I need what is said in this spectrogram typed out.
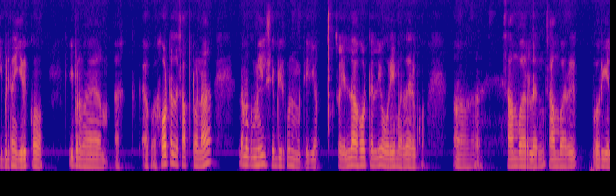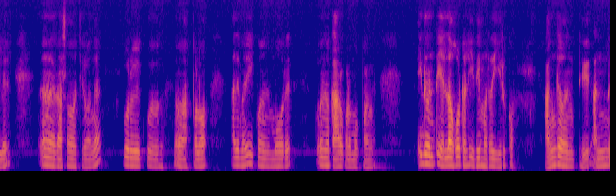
இப்படி தான் இருக்கும். இப்போ நம்ம ஹோட்டலில் சாப்பிட்டோன்னா நமக்கு மீல்ஸ் எப்படி இருக்கும்னு நமக்கு தெரியும். ஸோ எல்லா ஹோட்டல்லையும் ஒரே மாதிரி தான் இருக்கும். சாம்பார்லேருந்து சாம்பார் பொரியல் ரசம் வச்சுருவாங்க. ஒரு அப்பளம் அதே மாதிரி கொஞ்சம் மோர் கொஞ்சம் காரக்குழம்பு வைப்பாங்க. இது வந்துட்டு எல்லா ஹோட்டல்லையும் இதே மாதிரி தான் இருக்கும். அங்கே வந்துட்டு அந்த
